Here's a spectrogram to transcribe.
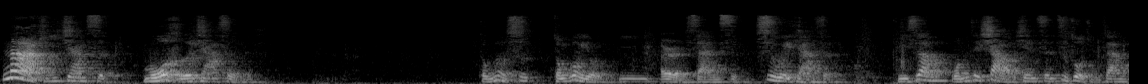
那提迦摄、摩诃迦摄的，总共有四，总共有一二三四四位迦摄，你知道吗？我们这夏老先生自作主张哦。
